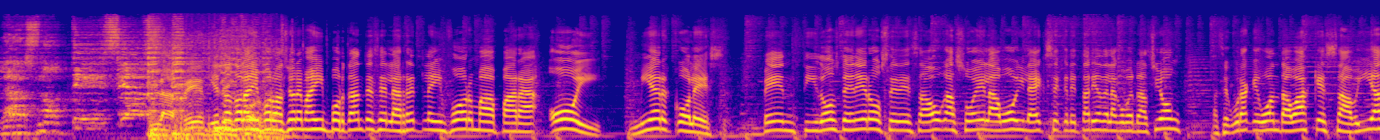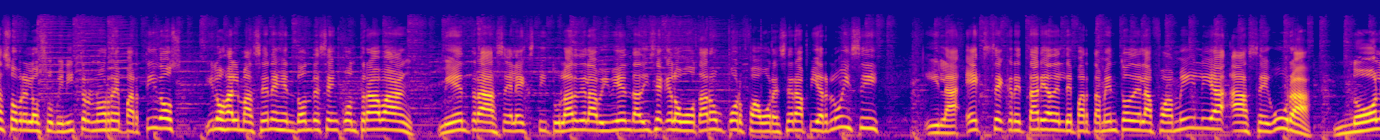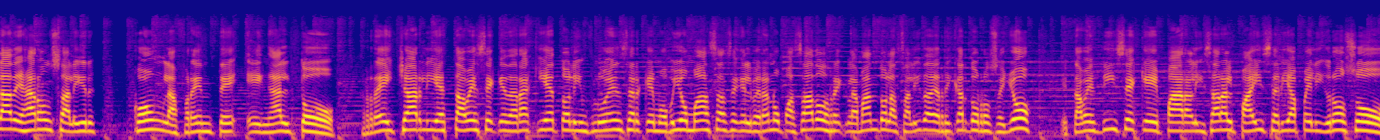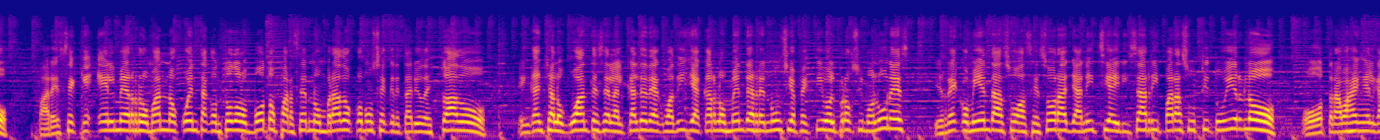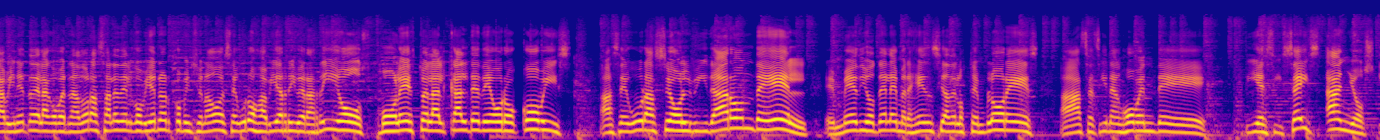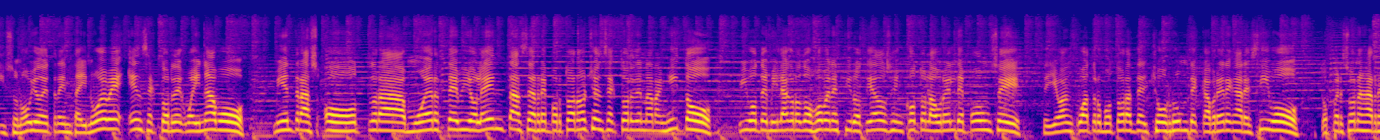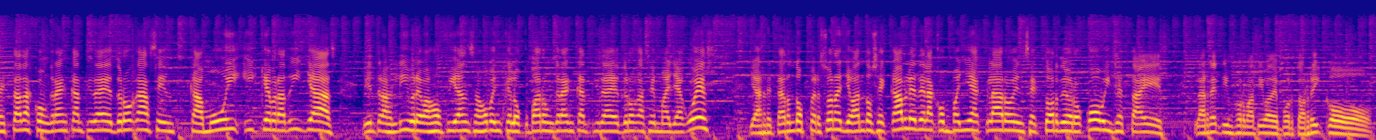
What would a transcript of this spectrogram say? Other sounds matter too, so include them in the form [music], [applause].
Las noticias. La red Y le estas son las informa. informaciones más importantes en la red le informa para hoy, miércoles 22 de enero. Se desahoga Zoela Boy, la exsecretaria de la gobernación. Asegura que Wanda Vázquez sabía sobre los suministros no repartidos y los almacenes en donde se encontraban. Mientras el ex titular de la vivienda dice que lo votaron por favorecer a Pierluisi. Y la exsecretaria del Departamento de la Familia asegura no la dejaron salir con la frente en alto. Rey Charlie esta vez se quedará quieto, el influencer que movió masas en el verano pasado reclamando la salida de Ricardo Rosselló. Esta vez dice que paralizar al país sería peligroso. Parece que Elmer Román no cuenta con todos los votos para ser nombrado como secretario de Estado. Engancha los guantes el alcalde de Aguadilla, Carlos Méndez, renuncia efectivo el próximo lunes y recomienda a su asesora Yanitzia Irizarri para sustituirlo. O trabaja en el gabinete de la gobernadora, sale del gobierno el comisionado de seguros Javier Rivera Ríos. Molesto el alcalde de Orocovis. Asegura se olvidaron de él en medio de la emergencia de los temblores. Asesinan joven de 16 años y su novio de 39 en sector de Guainabo. Mientras otra muerte violenta se reportó anoche en sector de Naranjito. Vivos de milagro, dos jóvenes tiroteados en Coto Laurel de Ponce. Se llevan cuatro motoras del showroom de Cabrera en Arecibo. Dos personas arrestadas con gran cantidad de drogas en Camuy y Quebradillas. Mientras libre bajo fianza, joven que le ocuparon gran cantidad de drogas en Mayagüez. Y arrestaron dos personas llevándose cables de la compañía Claro en sector de Orocovis. Esta es la red informativa de Puerto Rico.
